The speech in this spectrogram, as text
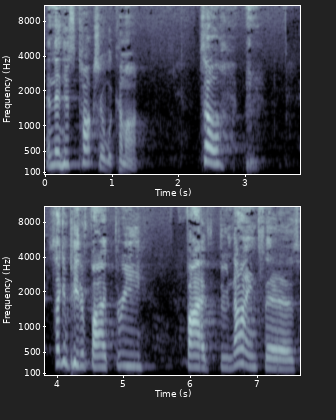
and then his talk show would come on. So, 2 Peter 5 3, 5 through 9 says,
